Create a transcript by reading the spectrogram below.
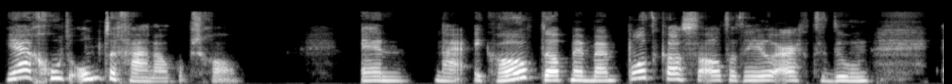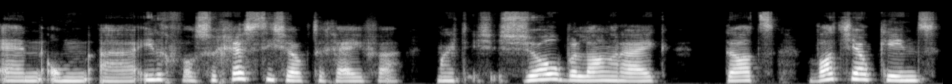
ja, goed om te gaan ook op school. En nou, ik hoop dat met mijn podcast altijd heel erg te doen. En om uh, in ieder geval suggesties ook te geven. Maar het is zo belangrijk dat wat jouw kind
